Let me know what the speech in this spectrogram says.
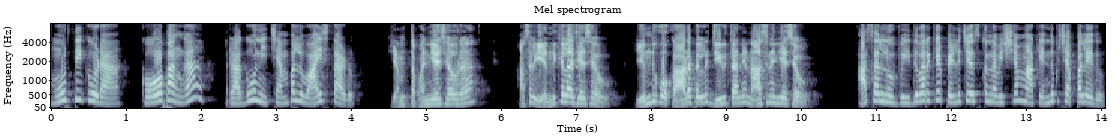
మూర్తి కూడా కోపంగా రఘుని చెంపలు వాయిస్తాడు. ఎంత పని చేశావురా? అసలు ఎందుకిలా చేశావు? ఎందుకు ఒక ఆడపిల్ల జీవితాన్ని నాశనం చేశావు? అసలు నువ్వు ఇదివరకే పెళ్ళి చేసుకున్న విషయం మాకెందుకు చెప్పలేదు?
